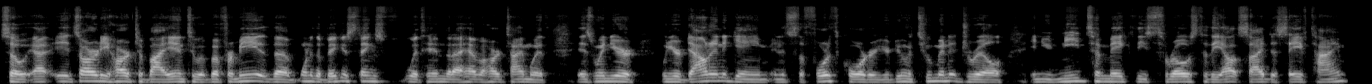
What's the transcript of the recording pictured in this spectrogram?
So uh, it's already hard to buy into it. But for me, the one of the biggest things with him that I have a hard time with is when you're when you're down in a game and it's the fourth quarter, you're doing two minute drill and you need to make these throws to the outside to save time.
